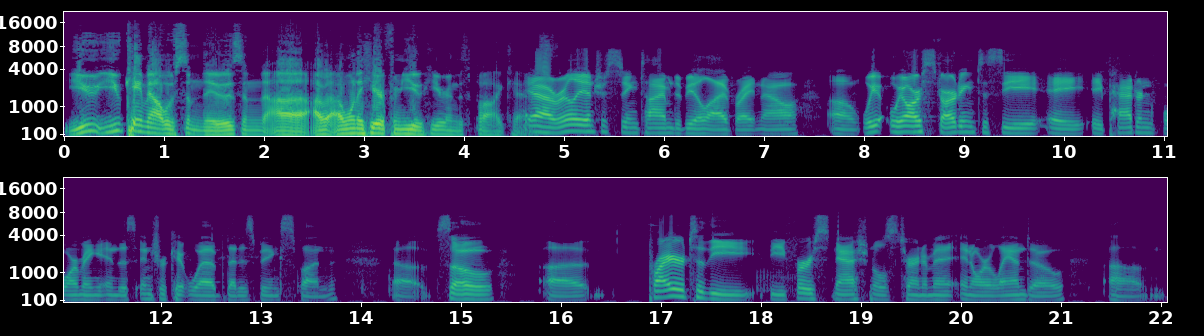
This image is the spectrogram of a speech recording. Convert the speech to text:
you you came out with some news, and uh, I, I want to hear from you here in this podcast. Yeah, really interesting time to be alive right now. Uh, we we are starting to see a, a pattern forming in this intricate web that is being spun. Uh, so uh, prior to the the first nationals tournament in Orlando, um,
